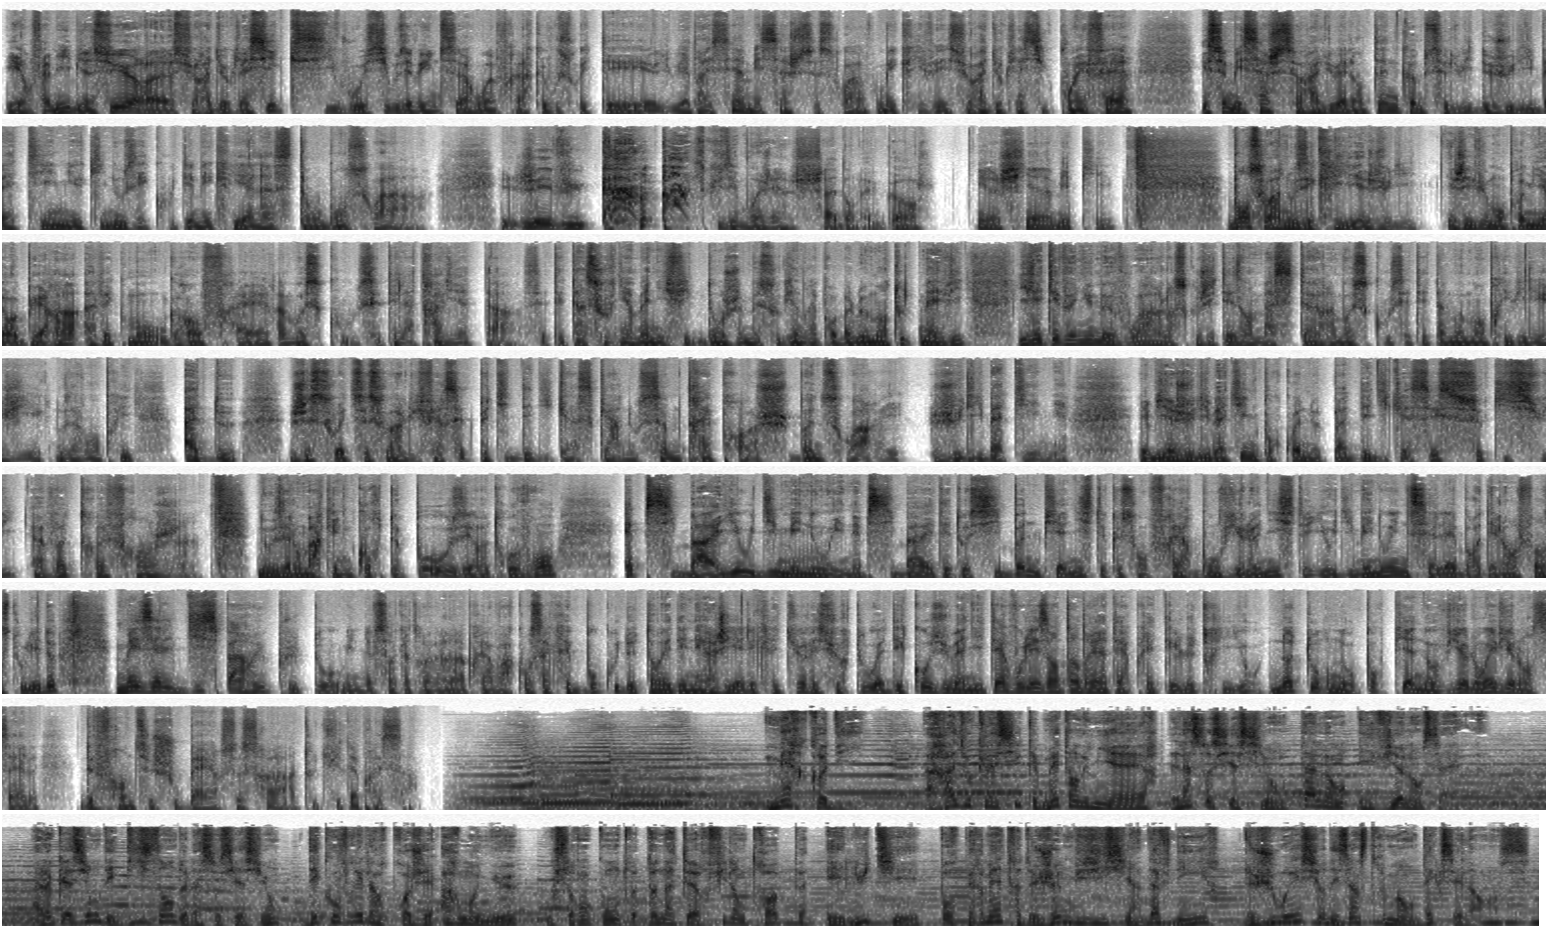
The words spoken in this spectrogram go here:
et en famille bien sûr, euh, sur Radio Classique. Si vous aussi vous avez une sœur ou un frère que vous souhaitez lui adresser un message ce soir, vous m'écrivez sur radioclassique.fr et ce message sera lu à l'antenne comme celui de Julie Batigne qui nous écoute et m'écrit à l'instant bonsoir. J'ai vu, excusez-moi, j'ai un chat dans la gorge un chien à mes pieds. Bonsoir, nous écrit Julie. J'ai vu mon premier opéra avec mon grand frère à Moscou. C'était la Traviata. C'était un souvenir magnifique dont je me souviendrai probablement toute ma vie. Il était venu me voir lorsque j'étais en master à Moscou. C'était un moment privilégié que nous avons pris à deux. Je souhaite ce soir lui faire cette petite dédicace car nous sommes très proches. Bonne soirée. Julie Batigne. Eh bien, Julie Batigne, pourquoi ne pas dédicacer ce qui suit à votre frangin? Nous allons marquer une courte pause et retrouverons Epsiba, Yehudi Menuhin. Epsiba était aussi bonne pianiste que son frère bon violoniste, Yehudi Menuhin, célèbre dès l'enfance tous les deux, mais elle disparut plus tôt, 1981, après avoir consacré beaucoup de temps et d'énergie à l'écriture et surtout à des causes humanitaires. Vous les entendrez interpréter le trio Noturno pour piano, violon et violoncelle de Franz Schubert. Ce sera tout de suite après ça. Mercredi, Radio Classique met en lumière l'association Talent et Violoncelle. À l'occasion des 10 ans de l'association, découvrez leur projet harmonieux où se rencontrent donateurs philanthropes et luthiers pour permettre à de jeunes musiciens d'avenir de jouer sur des instruments d'excellence.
